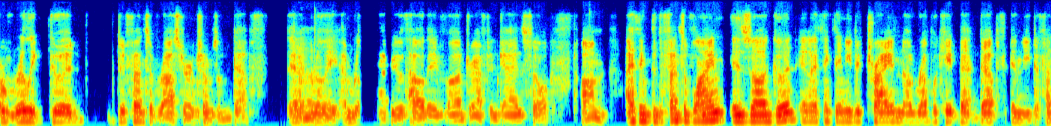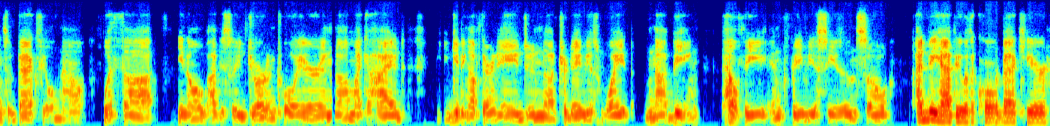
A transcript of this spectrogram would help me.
a really good defensive roster in terms of depth, and yeah. I'm really I'm really happy with how they've uh, drafted guys. So um, I think the defensive line is uh, good, and I think they need to try and uh, replicate that depth in the defensive backfield now with uh, you know obviously Jordan Poyer and uh, Micah Hyde getting up there in age, and uh, Tre'Davious White not being healthy in previous seasons. So I'd be happy with a quarterback here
